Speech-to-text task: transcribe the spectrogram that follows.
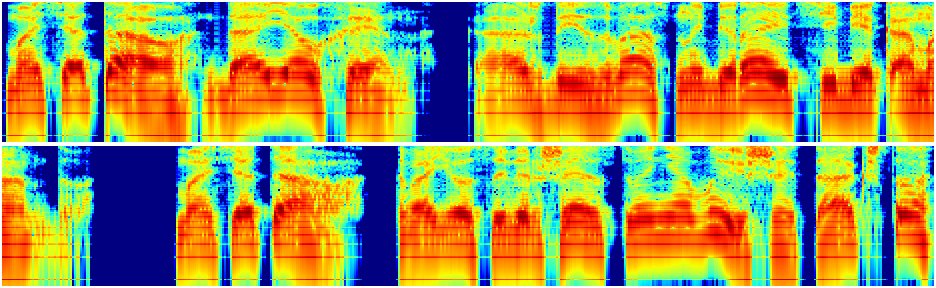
Масятао, да Яухен, каждый из вас набирает себе команду. Масятао, твое совершенствование выше, так что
